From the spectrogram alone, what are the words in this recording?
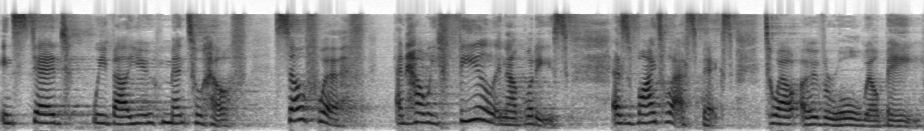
Instead, we value mental health, self worth, and how we feel in our bodies as vital aspects to our overall well being.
